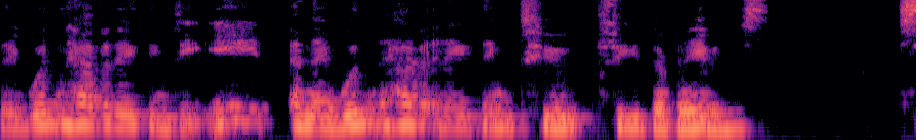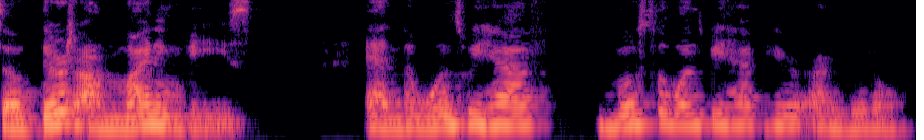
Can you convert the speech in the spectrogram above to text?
They wouldn't have anything to eat and they wouldn't have anything to feed their babies. So there's our mining bees. And the ones we have most of the ones we have here are little.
